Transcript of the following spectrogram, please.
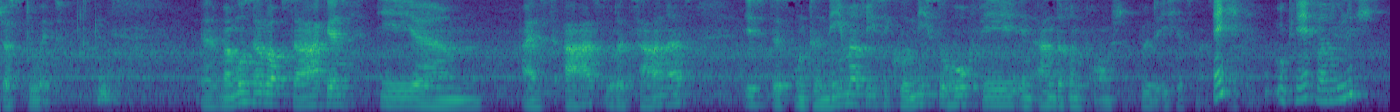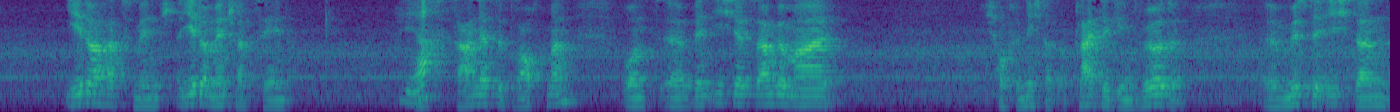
just do it. Genau. Äh, Man muss aber auch sagen, die, ähm, als Arzt oder Zahnarzt ist das Unternehmerrisiko nicht so hoch wie in anderen Branchen, würde ich jetzt mal sagen. Echt? Okay, warum nicht? Jeder, hat Mensch, jeder Mensch hat Zähne Ja. und Zahnärzte braucht man. Und äh, wenn ich jetzt, sagen wir mal, ich hoffe nicht, aber pleite gehen würde, äh, müsste ich dann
